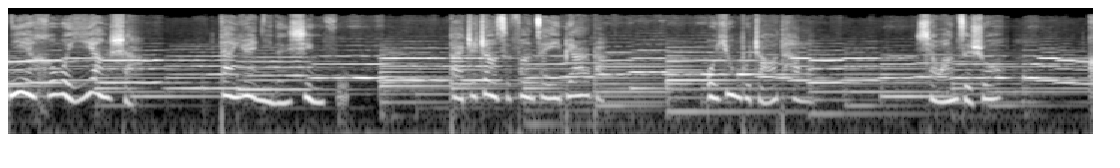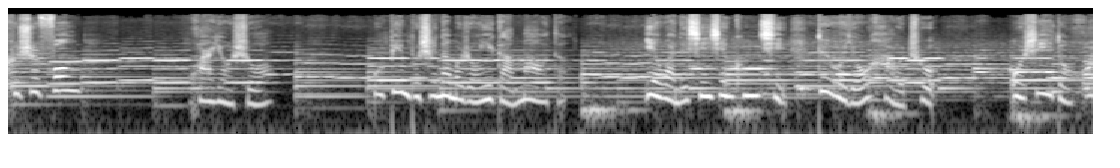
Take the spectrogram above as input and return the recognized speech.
你也和我一样傻。但愿你能幸福。把这罩子放在一边吧，我用不着它了。小王子说：“可是风。”花儿又说：“我并不是那么容易感冒的。夜晚的新鲜空气对我有好处。我是一朵花。”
